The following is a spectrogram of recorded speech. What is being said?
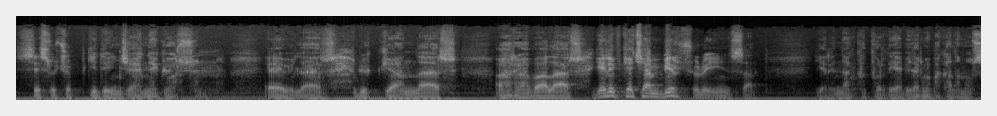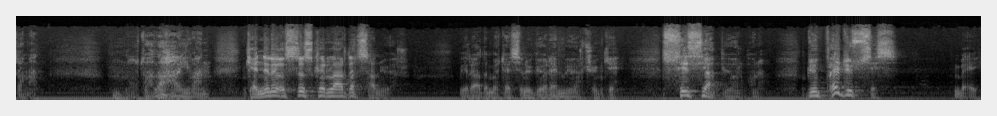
Sis uçup gidince ne görsün? Evler, dükkanlar, arabalar, gelip geçen bir sürü insan. Yerinden kıpırdayabilir mi bakalım o zaman? Budala hayvan kendini ıssız kırlarda sanıyor. Bir adım ötesini göremiyor çünkü. Sis yapıyor bunu. Düpedüz sis. Bey,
